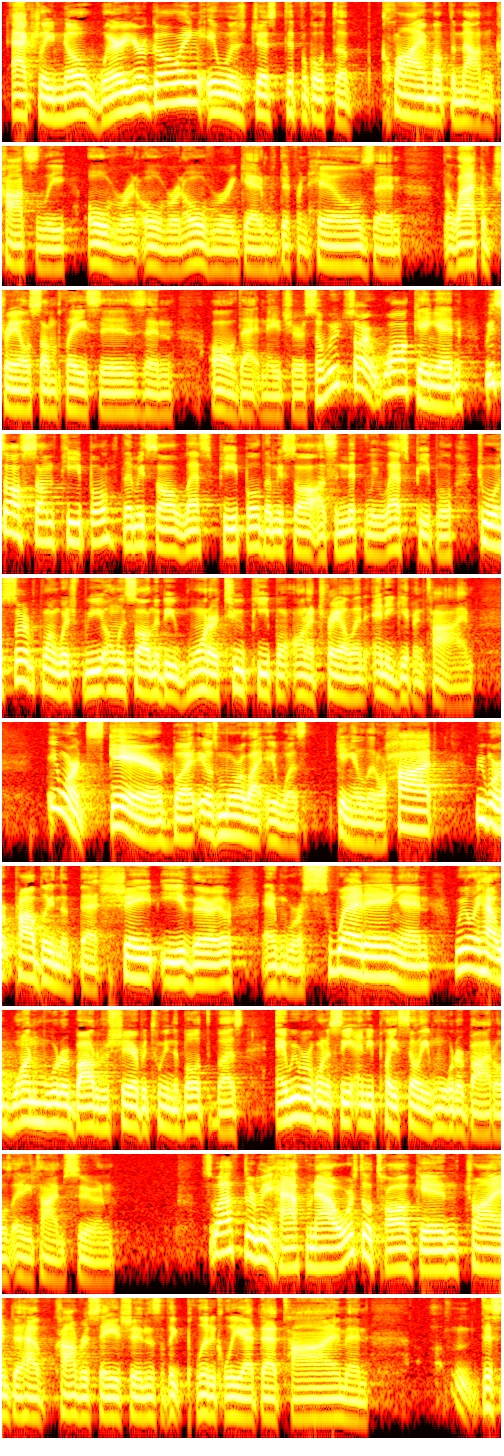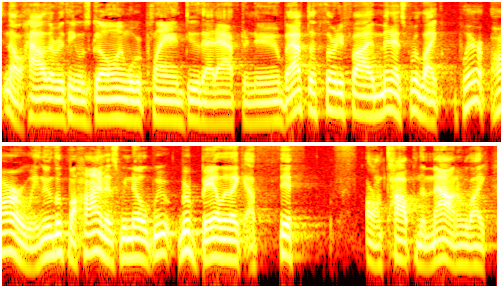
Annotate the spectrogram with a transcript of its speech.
actually know where you're going. It was just difficult to climb up the mountain constantly over and over and over again with different hills and the lack of trails some places and all of that nature. So we started walking and we saw some people, then we saw less people, then we saw a significantly less people to a certain point which we only saw maybe one or two people on a trail at any given time. We weren't scared, but it was more like it was getting a little hot. We weren't probably in the best shape either, and we were sweating, and we only had one water bottle to share between the both of us, and we weren't going to see any place selling water bottles anytime soon. So after maybe half an hour, we're still talking, trying to have conversations. I think politically at that time, and uh, just know how everything was going. what We were planning to do that afternoon, but after 35 minutes, we're like, "Where are we?" And we look behind us. We know we're, barely like a fifth on top of the mountain. We're like,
